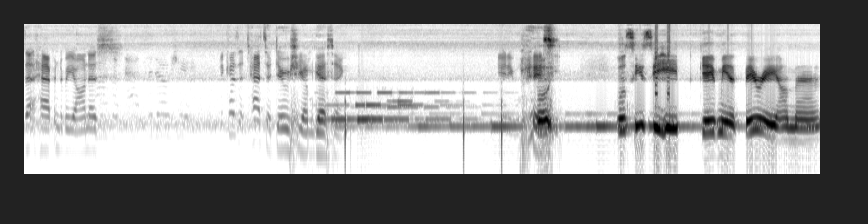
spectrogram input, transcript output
that happened to be honest. Because of Tatsudoshi, I'm guessing. Anyways. Well, well, CCE gave me a theory on that.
